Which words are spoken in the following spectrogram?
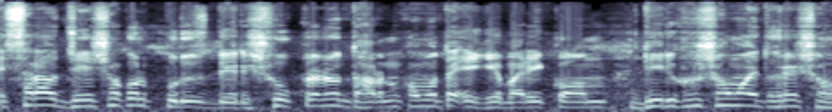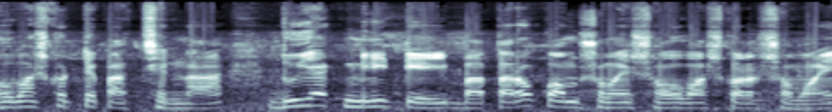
এছাড়াও যে সকল পুরুষদের শুক্রাণুর ধারণ ক্ষমতা একেবারেই কম, দীর্ঘ সময় ধরে সহবাস করতে পাচ্ছেন না, দুই এক মিনিটেই বা তারও কম সময়ে সহবাস করার সময়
